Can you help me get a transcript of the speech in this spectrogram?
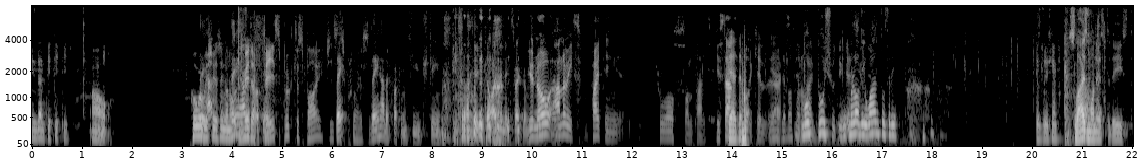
identity. Oh. Who were They we had- chasing on they? You made a fucking- Facebook to spy? Jesus They- Christ. They had a fucking huge team. like, I didn't expect them. You to be know, um, that many. Anovik's fighting through us sometimes. He's standing Yeah, there to wa- kill yeah, Axe, there was you one know. Move, Move, push. shooting Melody, one, two, three. Just did him. Slice is to the east.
